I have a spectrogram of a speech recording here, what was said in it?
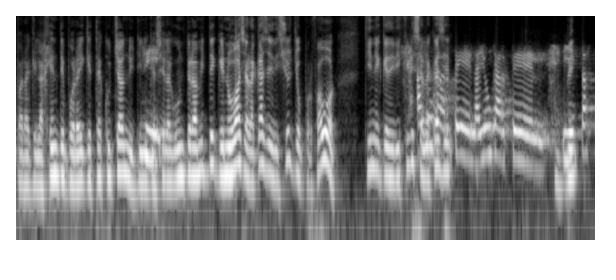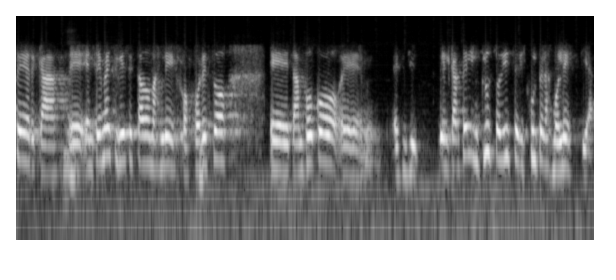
Para que la gente por ahí que está escuchando y tiene que hacer algún trámite, que no vaya a la calle 18, por favor. Tiene que dirigirse a la calle... Hay un cartel, hay un cartel y está cerca. Eh, el tema es si hubiese estado más lejos. Por eso eh, tampoco... Eh, es decir, el cartel incluso dice disculpe las molestias,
